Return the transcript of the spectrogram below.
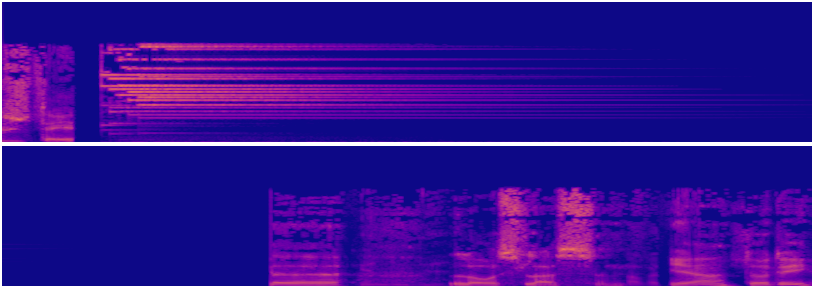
steht loslassen. Ja, Dodi?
